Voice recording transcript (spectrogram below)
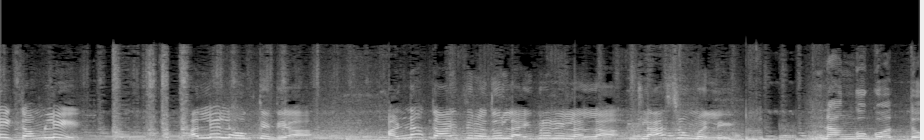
ಏಯ್ ಕಮ್ಲಿ ಅಲ್ಲೆಲ್ಲ ಹೋಗ್ತಿದ್ಯಾ? ಅಣ್ಣ ಕಾಯ್ತಿರೋದು ಲೈಬ್ರರಿಲಲ್ಲ ಕ್ಲಾಸ್ ರೂಮಲ್ಲಿ ನಂಗೂ ಗೊತ್ತು.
